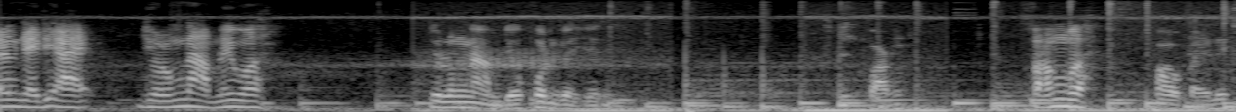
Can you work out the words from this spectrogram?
เอาอย่างไหนดีไอ้โยนลงน้ำเลยวะอยู่ลงน้ำเดี๋ยวคนก็เห็นฟัง ฟังวะเป่าไปเลย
